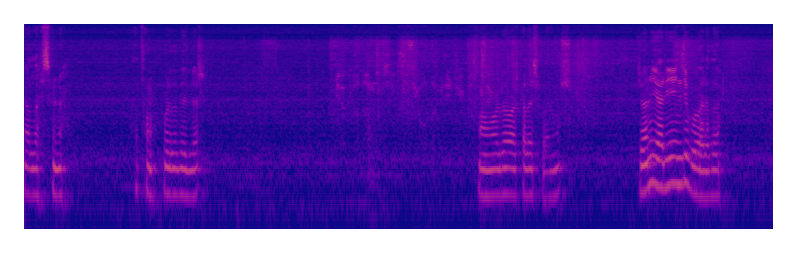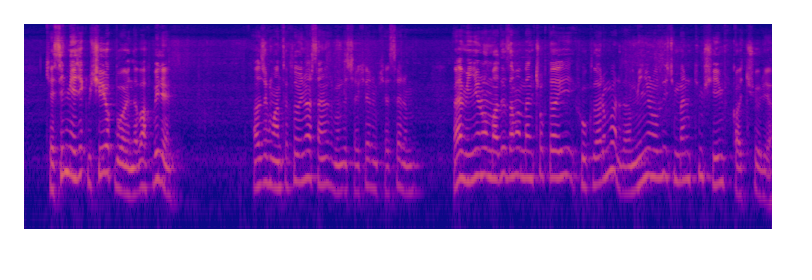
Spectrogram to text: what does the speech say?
Allah bismillah. Ha, tamam burada değiller. Ama orada arkadaş varmış. Canı yarıya indi bu arada. Kesilmeyecek bir şey yok bu oyunda bak bilin. Azıcık mantıklı oynarsanız bunu da çekerim keserim. Ben minyon olmadığı zaman ben çok daha iyi hooklarım var da minyon olduğu için benim tüm şeyim kaçıyor ya.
